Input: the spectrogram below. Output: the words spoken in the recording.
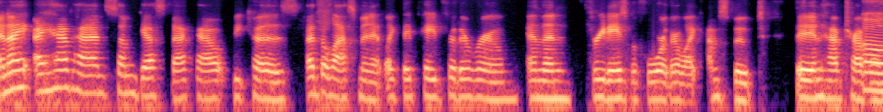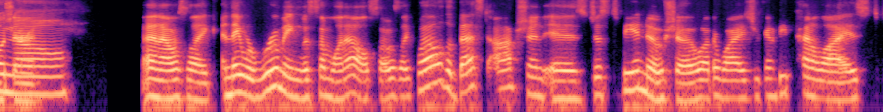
And I, I have had some guests back out because at the last minute, like they paid for their room and then three days before they're like, I'm spooked. They didn't have travel oh insurance. no. And I was like, and they were rooming with someone else. So I was like, well, the best option is just to be a no show. Otherwise, you're going to be penalized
